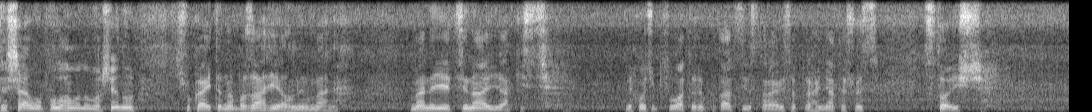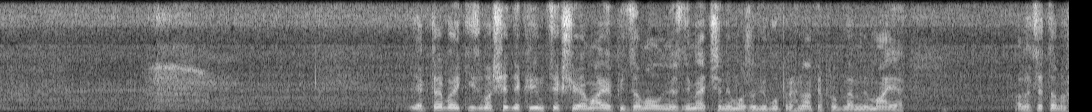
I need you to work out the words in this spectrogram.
дешеву поламану машину, шукайте на базарі, але не в мене. У мене є ціна і якість. Не хочу псувати репутацію, стараюся приганяти щось стоїще. Як треба якісь машини, крім цих, що я маю, під замовлення з Німеччини можу любу пригнати, проблем немає. Але це там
